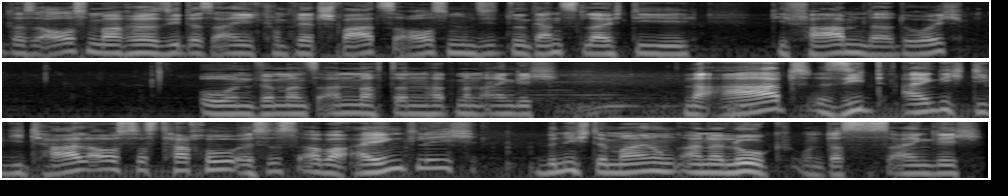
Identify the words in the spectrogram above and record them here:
das ausmache, sieht das eigentlich komplett schwarz aus. Man sieht nur ganz leicht die, die Farben dadurch. Und wenn man es anmacht, dann hat man eigentlich eine Art, sieht eigentlich digital aus, das Tacho. Es ist aber eigentlich, bin ich der Meinung, analog. Und das ist eigentlich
